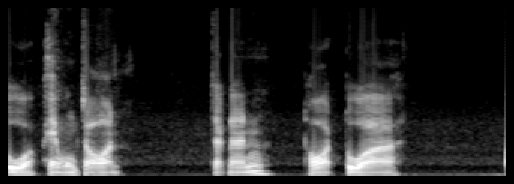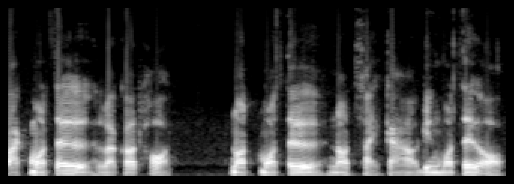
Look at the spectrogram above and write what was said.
ตัวแผงวงจร จากนั้น ถอดตัวปลั๊กมอเตอร์ แล้วก็ถอดน็อตมอเตอร์น็อตสายกาว ดึงมอเตอร์ออก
